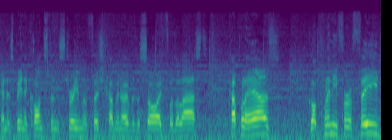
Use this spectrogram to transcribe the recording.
and it's been a constant stream of fish coming over the side for the last couple of hours. Got plenty for a feed.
